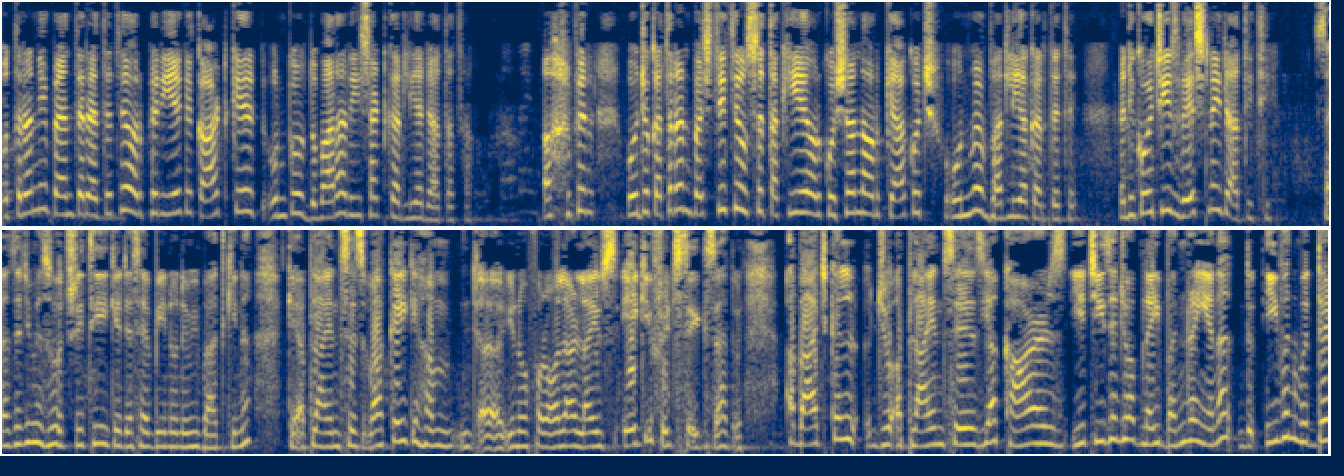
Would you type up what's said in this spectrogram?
اترن ہی پہنتے رہتے تھے اور پھر یہ کہ کاٹ کے ان کو دوبارہ ریسیٹ کر لیا جاتا تھا۔ اور پھر وہ جو کترن بچتی تھی، اس سے تکیے اور کشن اور کیا کچھ ان میں بھر لیا کرتے تھے۔ یعنی کوئی چیز ویسٹ نہیں جاتی تھی۔ سازا جی میں سوچ رہی تھی کہ جیسے ابھی انہوں نے بھی بات کی نا کہ اپلائنس واقعی کہ ہم you know for all our life ایک ہی فریج سے ایک ساتھ اب آج کل جو اپلائنس یا کارز یہ چیزیں جو اب نئی بن رہی ہیں نا ایون ود دیئر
